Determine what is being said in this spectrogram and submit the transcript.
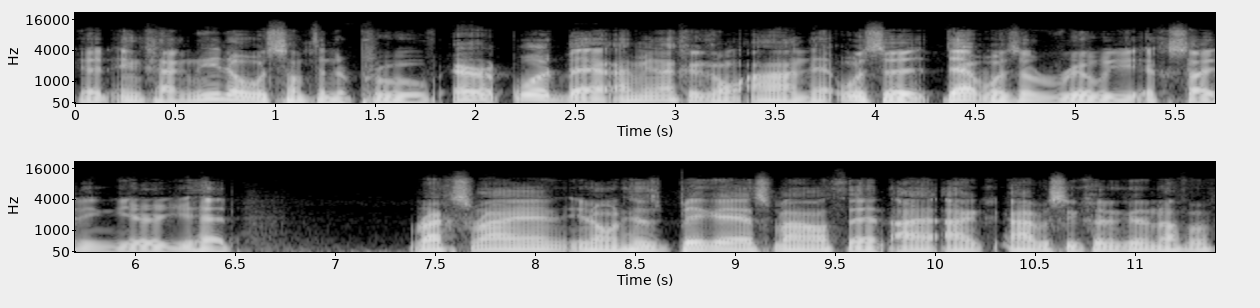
you had Incognito with something to prove, Eric Woodback. I mean, I could go on. That was a that was a really exciting year. You had Rex Ryan, you know, in his big ass mouth that I, I obviously couldn't get enough of.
